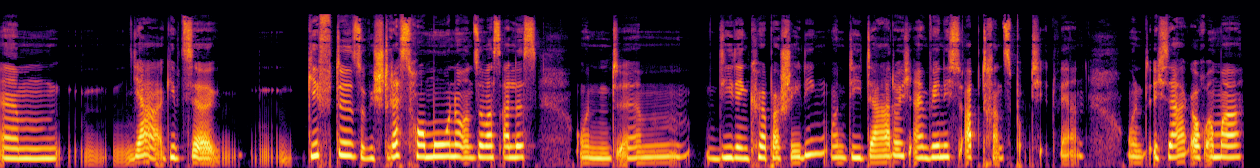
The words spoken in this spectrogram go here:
ähm, ja, gibt's ja Gifte sowie Stresshormone und sowas alles und ähm, die den Körper schädigen und die dadurch ein wenig so abtransportiert werden. Und ich sag auch immer,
